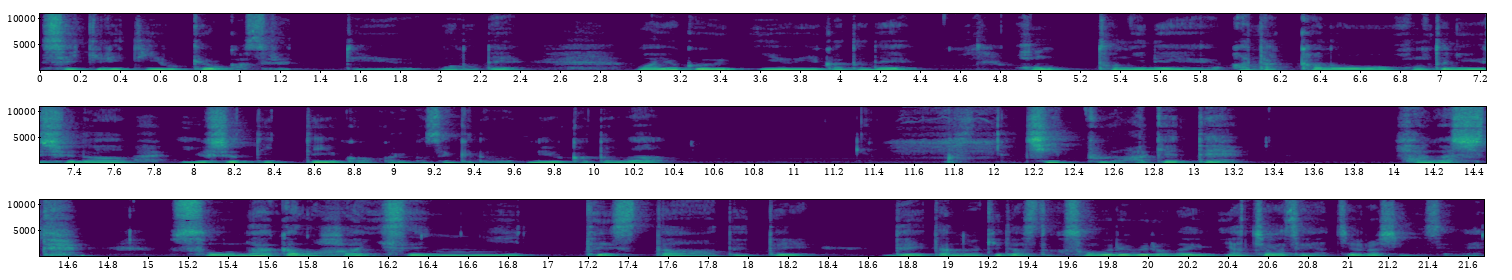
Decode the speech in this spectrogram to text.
セキュリティを強化するっていうもので、まあ、よく言う言い方で、本当にね、アタッカーの本当に優秀な、優秀って言っていいのかわかりませんけど、いう方は、チップ開けて、剥がして、その中の配線にテスター当てて、データ抜き出すとか、そのレベルでやっちゃうやつはやっちゃうらしいんですよね。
